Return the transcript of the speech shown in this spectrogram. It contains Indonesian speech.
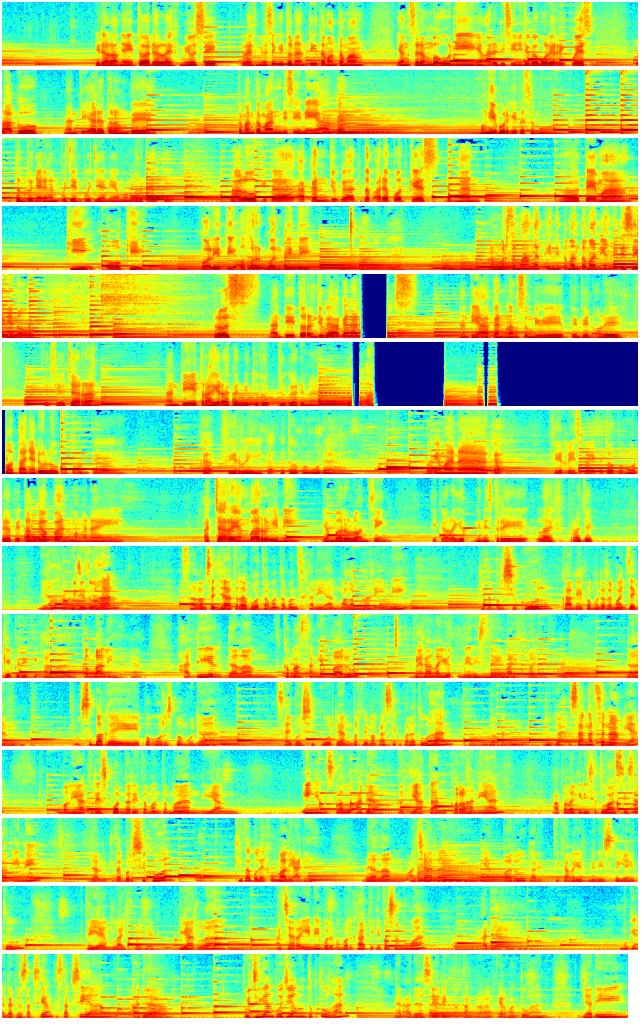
Di dalamnya itu ada live music. Live music itu nanti teman-teman yang sedang Mbak Uni yang ada di sini juga boleh request lagu. Nanti ada terempe teman-teman di sini yang akan menghibur kita semua. Tentunya dengan pujian-pujian yang memberkati. Lalu kita akan juga tetap ada podcast dengan uh, tema QOQ Quality over Quantity. Haleluya. Kurang bersemangat ini teman-teman yang di sini no. Terus nanti orang juga akan ada nanti akan langsung dipimpin oleh seksi acara. Nanti terakhir akan ditutup juga dengan doa. Mau tanya dulu Pak Terempe Kak Firly, Kak Ketua Pemuda. Bagaimana Kak Firly sebagai Ketua Pemuda tanggapan mengenai acara yang baru ini, yang baru launching Tikala Youth Ministry Life Project? Ya, puji Tuhan. Salam sejahtera buat teman-teman sekalian. Malam hari ini kita bersyukur kami pemuda remaja GPD Tikala kembali ya hadir dalam kemasan yang baru Tikala Youth Ministry Life Project. Dan sebagai pengurus pemuda saya bersyukur dan berterima kasih kepada Tuhan, bahkan juga sangat senang ya melihat respon dari teman-teman yang ingin selalu ada kegiatan kerohanian, apalagi di situasi saat ini. Dan kita bersyukur kita boleh kembali ada dalam acara yang baru dari Tikala Youth Ministry yaitu TYM Life Project. Biarlah acara ini boleh memberkati kita semua. Ada mungkin ada kesaksian-kesaksian, ada pujian-pujian untuk Tuhan, dan ada sharing tentang dalam firman Tuhan. Jadi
